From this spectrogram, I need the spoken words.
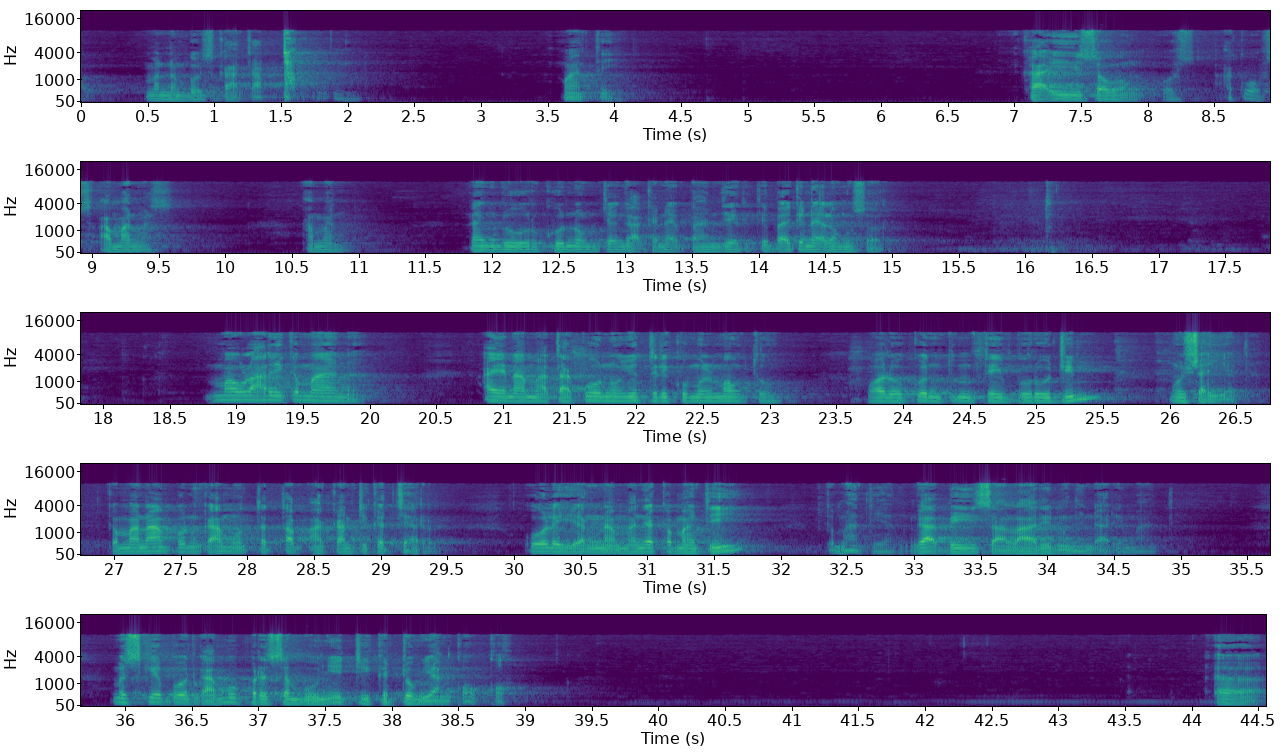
menembus kaca. Tak mati. Kai iso aku aman Mas. Aman. Nang dhuwur gunung cek enggak kena banjir, tiba kena longsor. Mau lari ke mana? Aina matakunu yudrikumul mautu walau kuntum fi burujim musyayyad. Ke mana pun kamu tetap akan dikejar oleh yang namanya kemati, kematian. Enggak bisa lari menghindari mati. Meskipun kamu bersembunyi di gedung yang kokoh. Eh,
